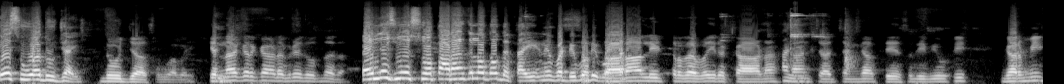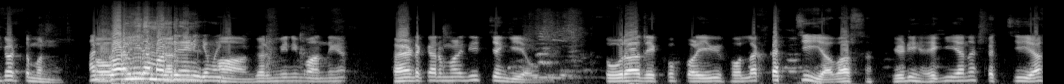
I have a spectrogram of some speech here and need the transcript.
ਇਹ ਸੂਆ ਦੂਜਾ ਜੀ ਦੂਜਾ ਸੂਆ ਬਾਈ। ਕਿੰਨਾ ਕਰ ਰਿਕਾਰਡ ਵੀਰੇ ਦੁੱਧ ਦਾ? ਪਹਿਲੇ ਸੂਏ 17 ਕਿਲੋ ਦੁੱਧ ਦਿੱਤਾ ਇਹਨੇ ਵੱਡੀ ਵੱਡੀ 12 ਲੀਟਰ ਦਾ ਬਾਈ ਰਿਕਾਰਡ ਆ। ਢਾਂਚਾ ਚੰਗਾ ਫੇਸ ਦੀ ਬਿਊਟੀ ਗਰਮੀ ਘੱਟ ਮੰਨੂ। ਆਓ ਗਰਮੀ ਬਾਈ, ਤਾਂ ਮੰਨਦੀਆਂ ਗਰਮੀ- ਨੀ ਜਮਾਂ ਹੀ। ਹਾਂ ਗਰਮੀ ਨਹੀਂ ਮੰਨਦੀਆਂ। ਫੈਟ ਕਰਮ ਵਾਲੀ ਦੀ ਚੰਗੀ ਆਊਗੀ। ਤੋਰਾ ਦੇਖੋ ਪਲੀ ਵੀ ਫੁੱਲ ਆ ਕੱਚੀ ਆ ਬਸ। ਜਿਹੜੀ ਹੈਗੀ ਆ ਨਾ ਕੱਚੀ ਆ।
